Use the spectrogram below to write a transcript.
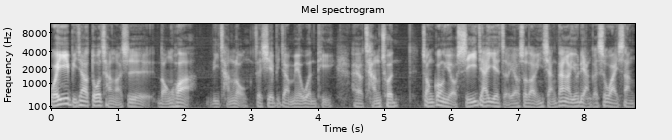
唯一比较多厂啊是龙化。李长龙这些比较没有问题，还有长春，总共有十一家业者要受到影响，当然有两个是外商，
